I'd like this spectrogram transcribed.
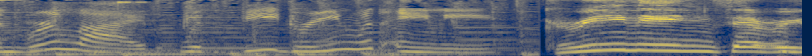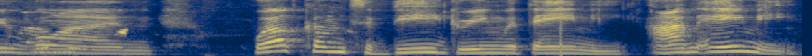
And we're live with Be Green with Amy. Greetings, everyone. Welcome to Be Green with Amy. I'm Amy.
